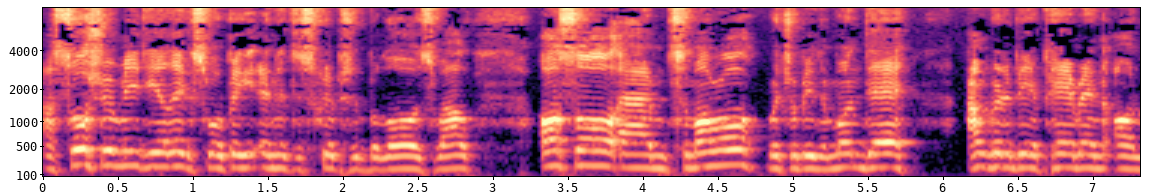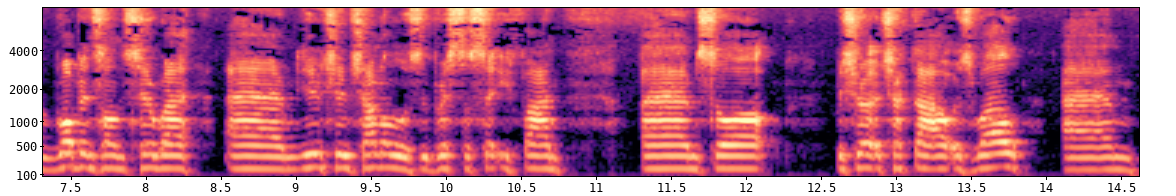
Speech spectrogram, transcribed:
Our social media links will be in the description below as well. Also, um, tomorrow, which will be the Monday, I'm going to be appearing on Robins on Tour um, YouTube channel, who's a Bristol City fan. Um, so be sure to check that out as well. Um,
